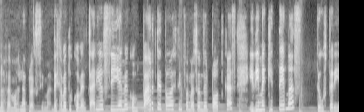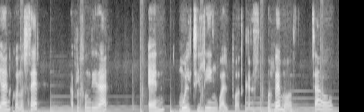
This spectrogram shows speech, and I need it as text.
nos vemos la próxima. Déjame tus comentarios, sígueme, comparte toda esta información del podcast y dime qué temas te gustarían conocer a profundidad en Multilingual Podcast. Nos vemos. Chao.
